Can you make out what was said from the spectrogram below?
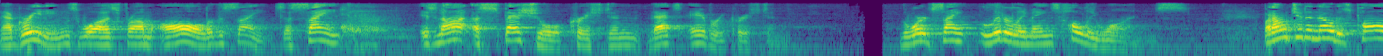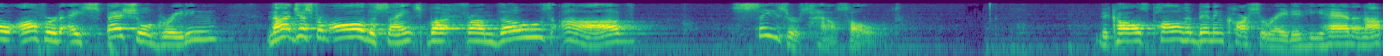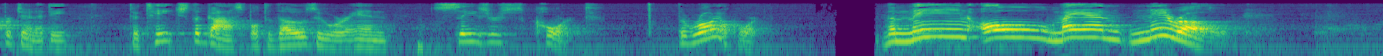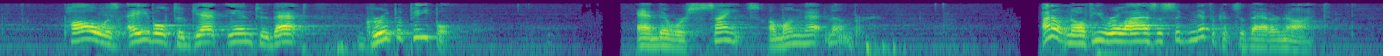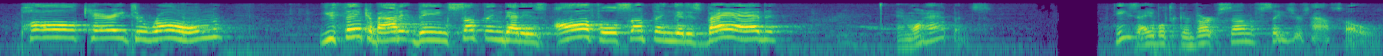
Now, greetings was from all of the saints. A saint is not a special Christian, that's every Christian. The word saint literally means holy ones. But I want you to notice Paul offered a special greeting, not just from all the saints, but from those of Caesar's household. Because Paul had been incarcerated, he had an opportunity to teach the gospel to those who were in Caesar's court, the royal court. The mean old man Nero Paul was able to get into that group of people. And there were saints among that number. I don't know if you realize the significance of that or not. Paul carried to Rome, you think about it being something that is awful, something that is bad, And what happens? He's able to convert some of Caesar's household.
